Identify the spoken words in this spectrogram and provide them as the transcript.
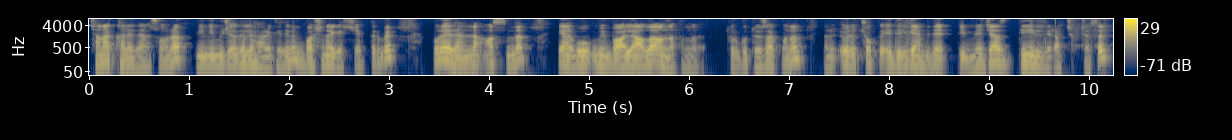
Çanakkale'den sonra Milli Mücadele Hareketi'nin başına geçecektir ve bu nedenle aslında yani bu mübalağalı anlatımı Turgut Özakman'ın yani öyle çok da edilgen bir de bir mecaz değildir açıkçası.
